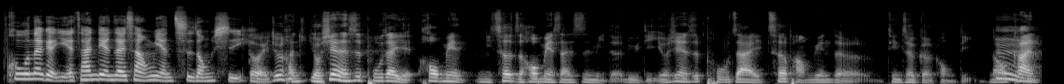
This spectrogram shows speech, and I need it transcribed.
铺那个野餐垫在上面吃东西。对，就很有些人是铺在野后面你车子后面三四米的绿地，有些人是铺在车旁边的停车格空地，然后看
